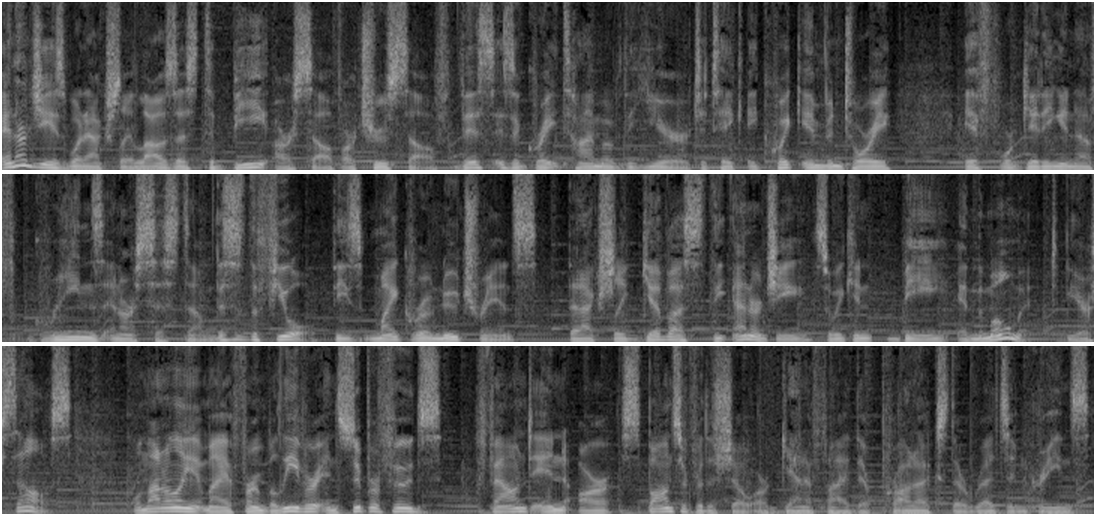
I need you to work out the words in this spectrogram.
energy is what actually allows us to be ourself, our true self. This is a great time of the year to take a quick inventory if we're getting enough greens in our system. This is the fuel, these micronutrients that actually give us the energy so we can be in the moment, to be ourselves. Well, not only am I a firm believer in superfoods found in our sponsor for the show, Organifi, their products, their reds and greens,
